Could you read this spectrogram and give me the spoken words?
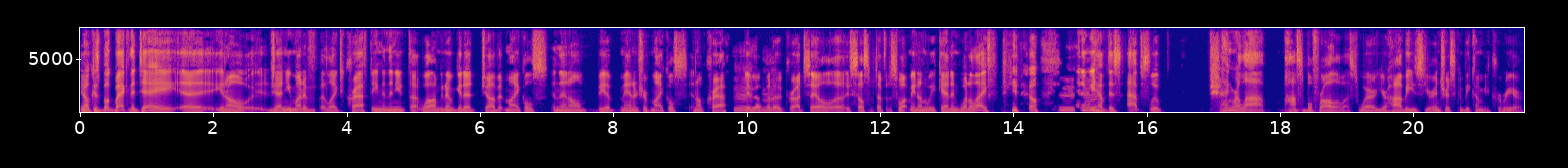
you know, because look, back in the day, uh, you know, Jen, you might have liked crafting, and then you thought, well, I'm going to get a job at Michaels, and then I'll be a manager of Michaels, and I'll craft. Maybe I'll go to a garage sale, uh, sell some stuff at a swap meet on the weekend, and what a life, you know. And then we Mhm. have this absolute Shangri La possible for all of us, where your hobbies, your interests can become your career.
